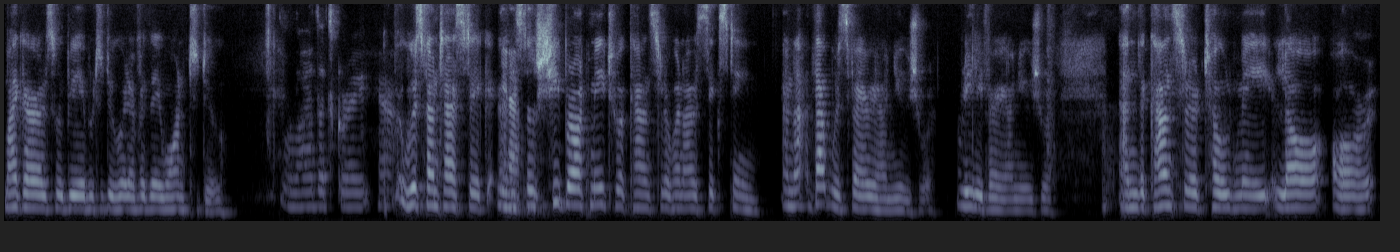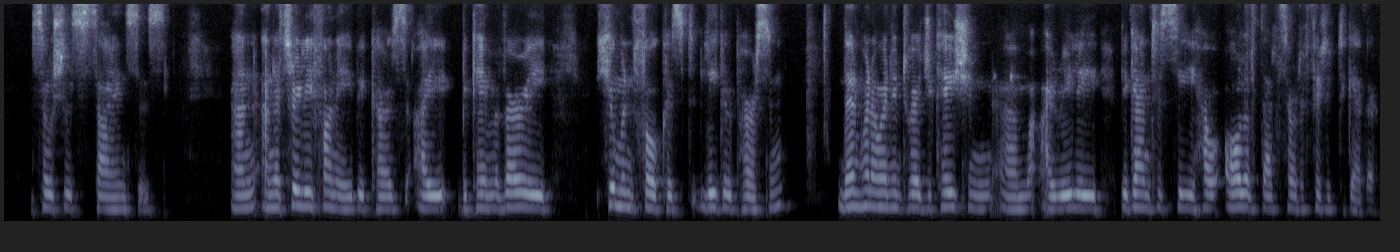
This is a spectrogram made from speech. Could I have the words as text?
my girls will be able to do whatever they want to do. Wow, that's great. Yeah. It was fantastic. Yeah. And so she brought me to a counselor when I was 16. And that was very unusual, really very unusual. And the counselor told me law or social sciences. And, and it's really funny because I became a very human focused legal person. Then, when I went into education, um, I really began to see how all of that sort of fitted together.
